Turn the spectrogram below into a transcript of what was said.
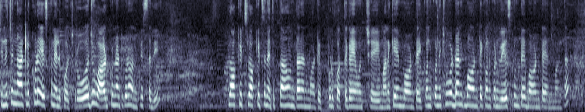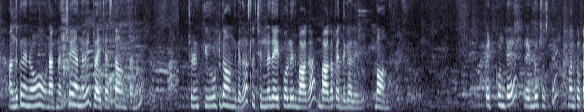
చిన్న చిన్న ఆటలకు కూడా వేసుకుని వెళ్ళిపోవచ్చు. రోజు వాడుకున్నట్టు కూడా అనిపిస్తుంది. లాకెట్స్ లాకెట్స్ అని ఎతుకుతూ ఉంటానన్నమాట. ఎప్పుడు కొత్తగా ఏం వచ్చాయి మనకేం బాగుంటాయి కొన్ని కొన్ని చూడడానికి బాగుంటాయి కొన్ని కొన్ని వేసుకుంటే బాగుంటాయి అనమాట అందుకు నేను నాకు నచ్చాయి అన్నవి ట్రై చేస్తూ ఉంటాను. చూడండి క్యూట్గా ఉంది కదా. అసలు చిన్నది అయిపోలేదు బాగా బాగా పెద్దగా లేదు. బాగుంది. పెట్టుకుంటే రెండు చూస్తే మనకు ఒక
